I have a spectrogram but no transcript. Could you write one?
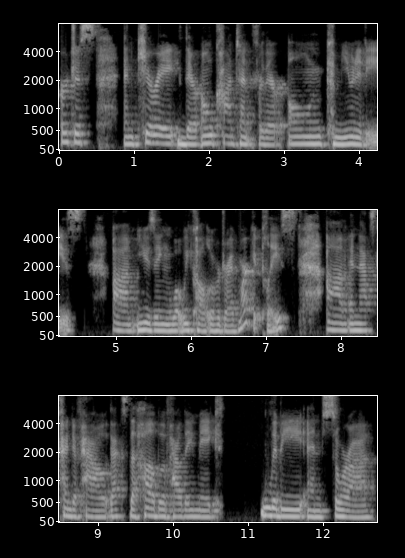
purchase and curate their own content for their own communities um, using what we call Overdrive Marketplace. Um, and that's kind of how that's the hub of how they make Libby and Sora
